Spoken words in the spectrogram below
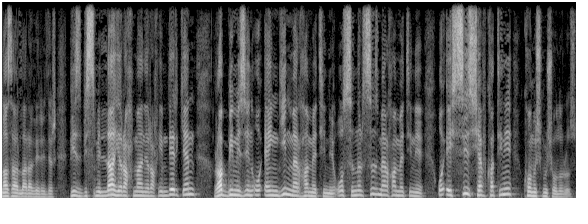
nazarlara verilir. Biz Bismillahirrahmanirrahim derken Rabbimizin o engin merhametini, o sınırsız merhametini, o eşsiz şefkatini konuşmuş oluruz.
